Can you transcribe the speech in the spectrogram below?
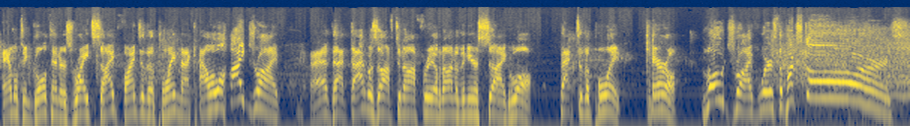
Hamilton goaltender's right side. Finds it to the point. Mac Hallow, a high drive. Uh, that that was often off Rio and onto the near side wall. Back to the point. Carroll, low drive. Where's the puck? Scores!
